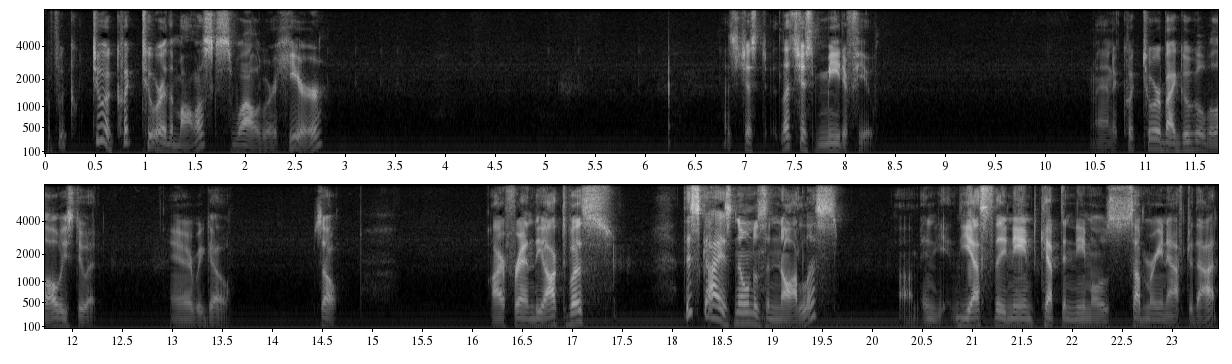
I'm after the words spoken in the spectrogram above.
If we do a quick tour of the mollusks while we're here, let's just let's just meet a few. And a quick tour by Google will always do it. There we go. So, our friend the octopus. This guy is known as a nautilus. Um, and yes, they named Captain Nemo's submarine after that.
